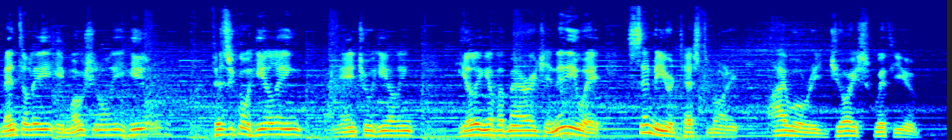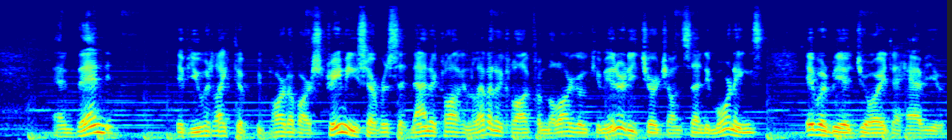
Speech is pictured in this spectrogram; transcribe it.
mentally, emotionally healed, physical healing, financial healing, healing of a marriage, in any way, send me your testimony. I will rejoice with you. And then, if you would like to be part of our streaming service at 9 o'clock and 11 o'clock from the Largo Community Church on Sunday mornings, it would be a joy to have you.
